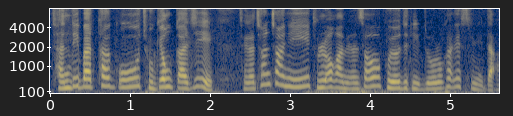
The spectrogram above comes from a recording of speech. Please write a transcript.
잔디밭하고 조경까지 제가 천천히 둘러가면서 보여드리도록 하겠습니다.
